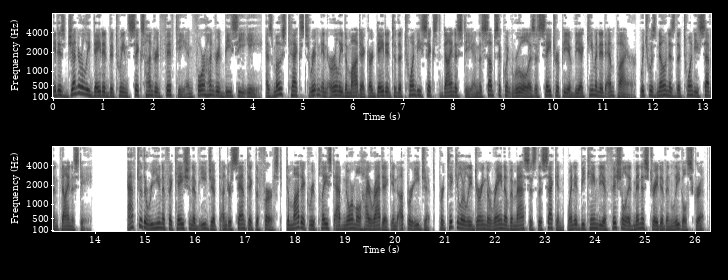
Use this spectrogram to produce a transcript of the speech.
It is generally dated between 650 and 400 BCE, as most texts written in early Demotic are dated to the 26th dynasty and the subsequent rule as a satrapy of the Achaemenid Empire, which was known as the 27th dynasty. After the reunification of Egypt under Psamtik I, Demotic replaced abnormal hieratic in Upper Egypt, particularly during the reign of Amasis II, when it became the official administrative and legal script.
